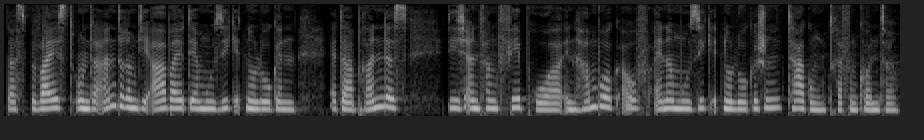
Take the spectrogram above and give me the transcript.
Das beweist unter anderem die Arbeit der Musikethnologin Edda Brandes, die ich Anfang Februar in Hamburg auf einer musikethnologischen Tagung treffen konnte.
